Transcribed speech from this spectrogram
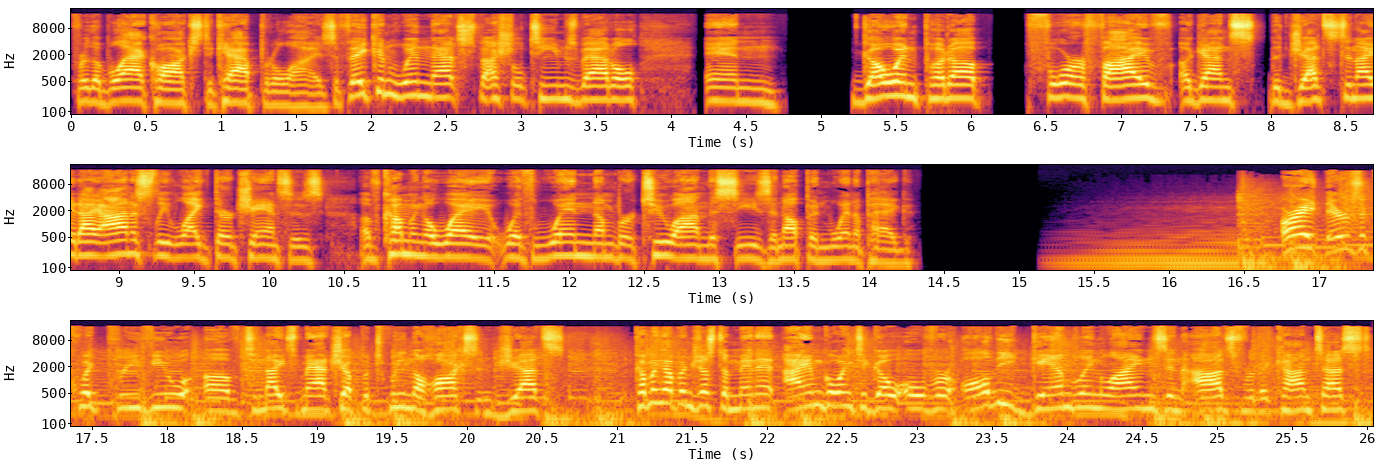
for the Blackhawks to capitalize. If they can win that special teams battle and go and put up four or five against the Jets tonight, I honestly like their chances of coming away with win number two on the season up in Winnipeg. All right, there's a quick preview of tonight's matchup between the Hawks and Jets. Coming up in just a minute, I am going to go over all the gambling lines and odds for the contest,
